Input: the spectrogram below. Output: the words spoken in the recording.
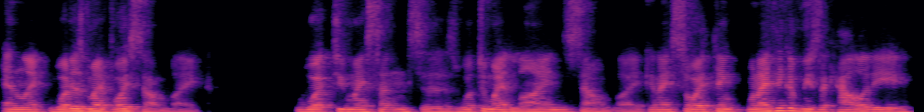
And like, what does my voice sound like? What do my sentences, what do my lines sound like? And I, so I think when I think of musicality,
